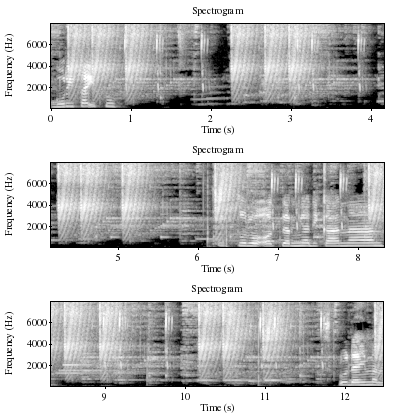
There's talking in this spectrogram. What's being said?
gurita itu. Itu lo oternya di kanan. 10 diamond.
